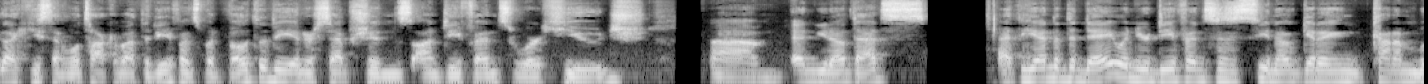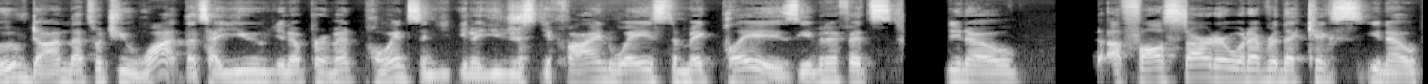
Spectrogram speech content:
like you said, we'll talk about the defense, but both of the interceptions on defense were huge. Um, and you know, that's at the end of the day, when your defense is, you know, getting kind of moved on, that's what you want. That's how you, you know, prevent points. And, you know, you just, you find ways to make plays, even if it's, you know, a false start or whatever that kicks, you know,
